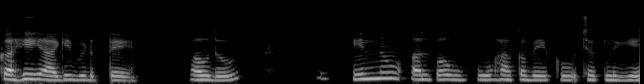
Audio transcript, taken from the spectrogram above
ಕಹಿಯಾಗಿ ಬಿಡುತ್ತೆ. ಹೌದು, ಇನ್ನೂ ಅಲ್ಪ ಉಪ್ಪು ಹಾಕಬೇಕು ಚಕ್ಲಿಗೆ.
